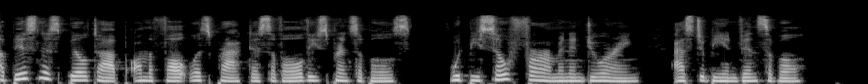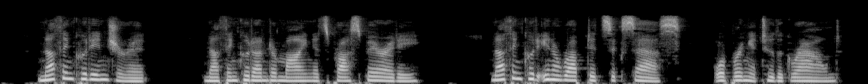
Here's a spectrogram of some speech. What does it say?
a business built up on the faultless practice of all these principles would be so firm and enduring as to be invincible. Nothing could injure it, nothing could undermine its prosperity, nothing could interrupt its success or bring it to the ground,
